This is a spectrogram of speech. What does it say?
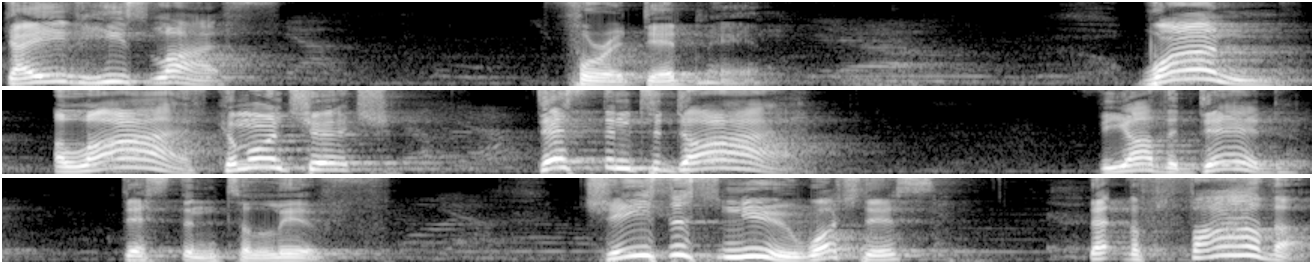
gave his life for a dead man. One alive, come on, church, destined to die. The other dead, destined to live. Jesus knew, watch this, that the Father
